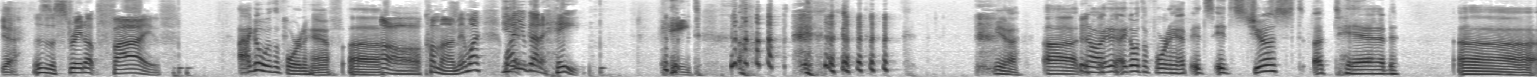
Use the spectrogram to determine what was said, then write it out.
yeah, This is a straight up five. I go with a four and a half. Uh, Oh, come on, man. Why, why Yeah. you gotta hate? hate. yeah. Uh, no, I, I go with a four and a half. It's it's just a tad uh,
